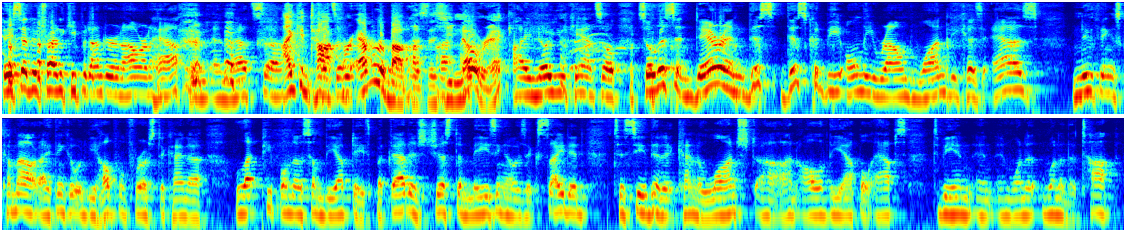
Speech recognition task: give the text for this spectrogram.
they said to try to keep it under an hour and a half, and, and that's. Uh, I can talk that's a- forever about this, as you know, Rick. I know you can. So so listen, Darren, this this could be only round one because as new things come out, I think it would be helpful for us to kind of let people know some of the updates. But that is just amazing. I was excited to see that it kind of launched uh, on all of the Apple apps to be in, in, in one of one of the top.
